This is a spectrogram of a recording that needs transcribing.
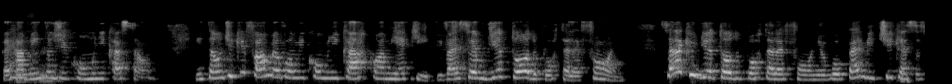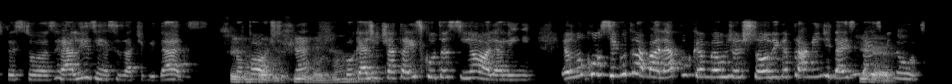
ferramentas de comunicação. Então, de que forma eu vou me comunicar com a minha equipe? Vai ser o dia todo por telefone? Será que o dia todo por telefone eu vou permitir que essas pessoas realizem essas atividades Sejam propostas, né? né? Porque a gente até escuta assim, olha, Aline, eu não consigo trabalhar porque o meu gestor liga para mim de 10 em 10 minutos.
